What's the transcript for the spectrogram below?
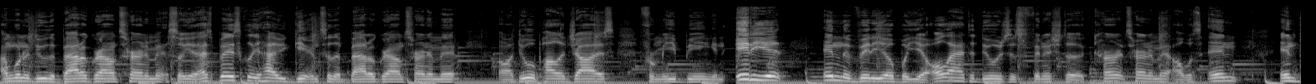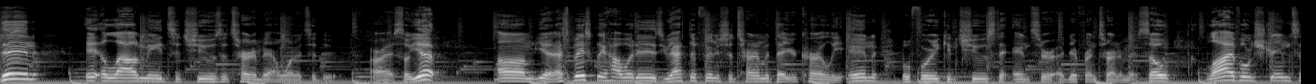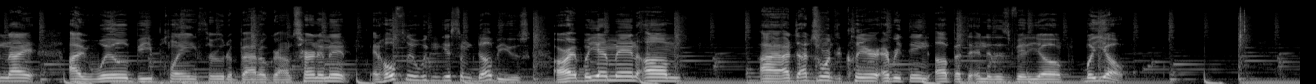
I'm going to do the battleground tournament. So yeah, that's basically how you get into the battleground tournament. Uh, I do apologize for me being an idiot in the video but yeah all i had to do was just finish the current tournament i was in and then it allowed me to choose a tournament i wanted to do all right so yep um yeah that's basically how it is you have to finish the tournament that you're currently in before you can choose to enter a different tournament so live on stream tonight i will be playing through the battleground tournament and hopefully we can get some w's all right but yeah man um I, I just wanted to clear everything up at the end of this video but yo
